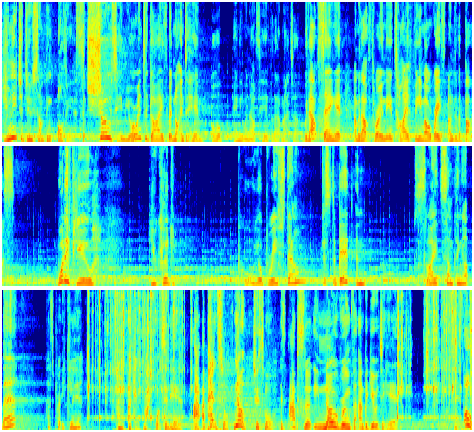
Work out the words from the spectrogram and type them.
you need to do something obvious that shows him you're into guys but not into him, or anyone else here for that matter, without saying it and without throwing the entire female race under the bus. What if you. you could. pull your briefs down just a bit and slide something up there? That's pretty clear. Um, okay, right, what's in here? Ah, a pencil! No, too small. There's absolutely no room for ambiguity here. Oh,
